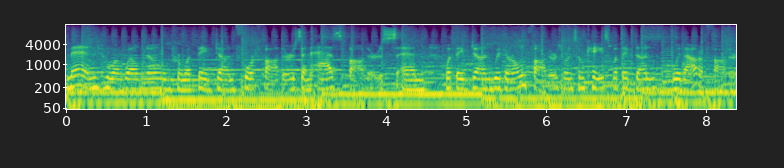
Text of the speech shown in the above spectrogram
men who are well known for what they've done for fathers and as fathers and what they've done with their own fathers or in some case what they've done without a father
